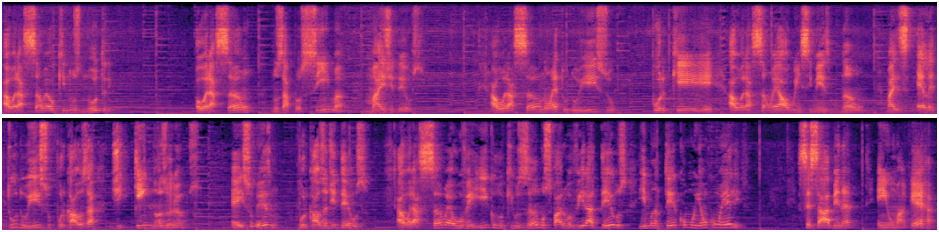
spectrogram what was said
A oração é o que nos nutre. A oração nos aproxima mais de Deus. A oração não é tudo isso porque a oração é algo em si mesmo. Não, mas ela é tudo isso por causa de quem nós oramos. É isso mesmo, por causa de Deus. A oração é o veículo que usamos para ouvir a Deus e manter comunhão com Ele. Você sabe, né? Em uma guerra,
